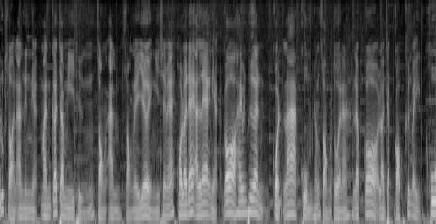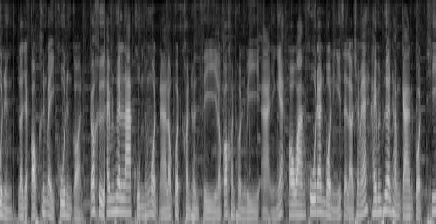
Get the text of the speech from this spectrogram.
ลูกศรอันนึงเนี่ยมันก็จะมีถึง 2 อัน2เลเยอร์อย่างงี้ใช่ไหมพอเราได้อันแรกเนี่ยก็ให้เพื่อนๆกดลากคุมทั้ง 2 ตัวนะแล้วก็เราจะก๊อปขึ้นไปอีกคู่หนึ่งเราจะก๊อปขึ้นไปอีกคู่หนึ่งก่อน ก็คือให้เพื่อนๆลากคุมทั้งหมดนะแล้วกด Ctrl C แล้วก็ Ctrl V อ่าอย่างเงี้ยพอวางคู่ด้านบนอย่างนี้เสร็จแล้วใช่ไหมให้เพื่อนๆทำการกดที่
